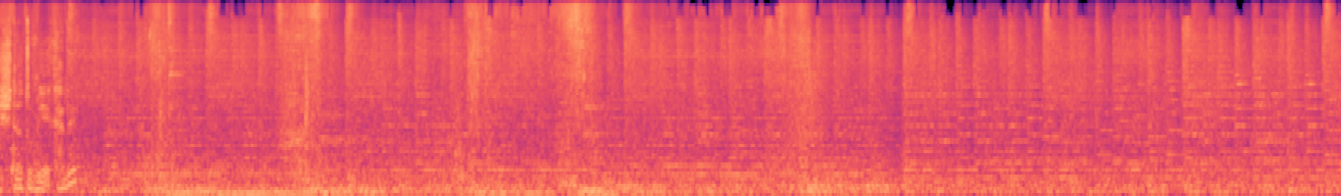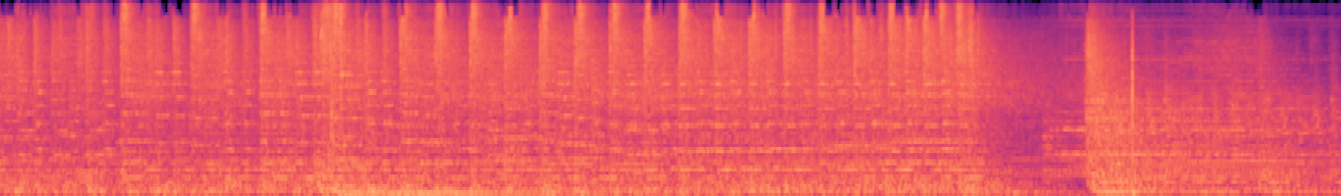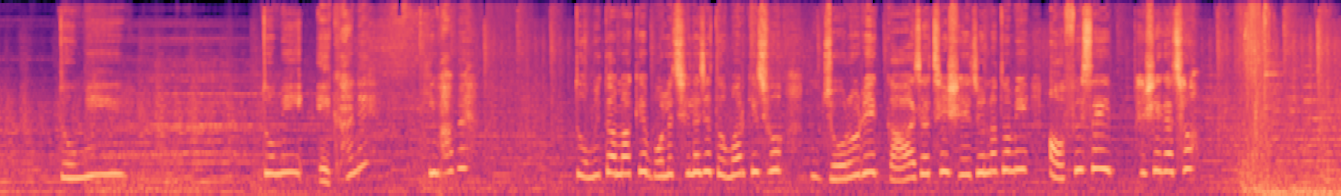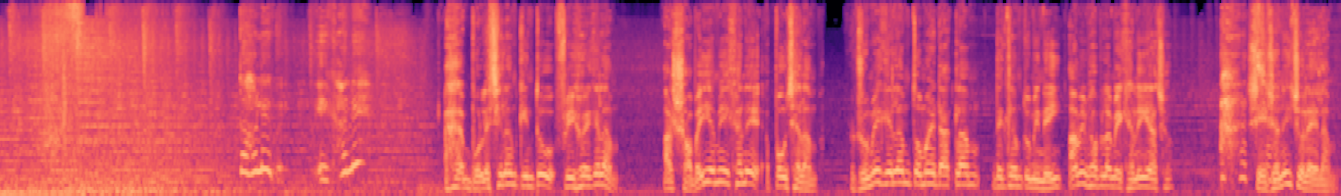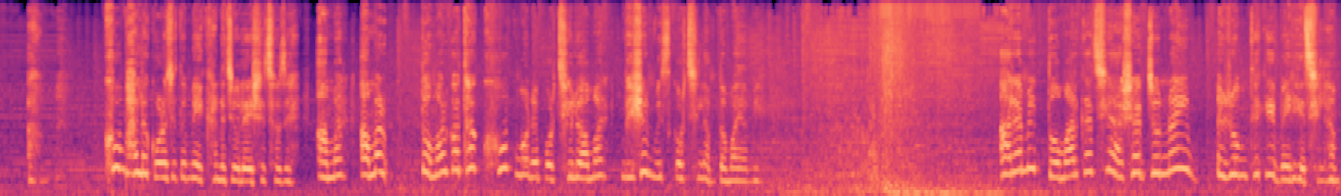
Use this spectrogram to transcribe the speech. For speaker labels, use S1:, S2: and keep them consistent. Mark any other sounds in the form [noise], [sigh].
S1: কৃষ্ণা তুমি এখানে?
S2: তুমি এখানে? কীভাবে? তুমি তো আমাকে বলেছিলে যে তোমার কিছু জরুরি কাজ আছে সেই জন্য তুমি অফিসেই ফেসে গেছো। তাহলে এখানে?
S1: হ্যাঁ বলেছিলাম কিন্তু ফ্রি হয়ে গেলাম। আর সবাই আমি এখানে পৌঁছালাম। রুমে গেলাম তোমায় ডাকলাম দেখলাম তুমি নেই। আমি ভাবলাম এখানেই আছো। সেই জন্যই চলে এলাম।
S2: খুব ভালো করেছ তুমি এখানে চলে এসেছ যে। আমার আমার তোমার কথা খুব মনে পড়ছিল আমার ভীষণ মিস করছিলাম তোমায় আমি। আর আমি তোমার কাছে আসার জন্যই রুম থেকে বেরিয়েছিলাম।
